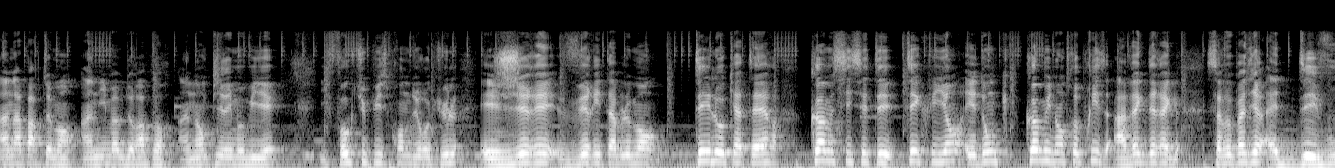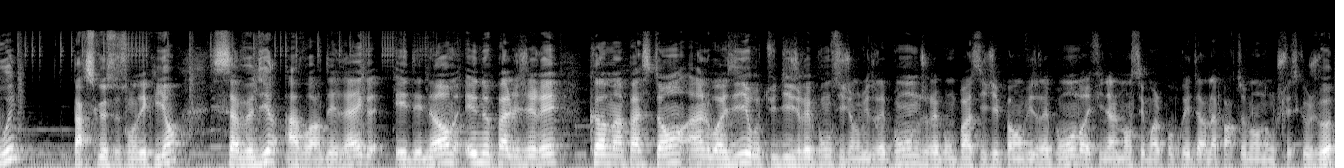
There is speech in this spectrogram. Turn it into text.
un appartement, un immeuble de rapport, un empire immobilier. Il faut que tu puisses prendre du recul et gérer véritablement tes locataires comme si c'était tes clients et donc comme une entreprise avec des règles. Ça ne veut pas dire être dévoué parce que ce sont des clients, ça veut dire avoir des règles et des normes et ne pas le gérer comme un passe-temps, un loisir où tu dis je réponds si j'ai envie de répondre, je réponds pas si j'ai pas envie de répondre et finalement c'est moi le propriétaire de l'appartement donc je fais ce que je veux.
